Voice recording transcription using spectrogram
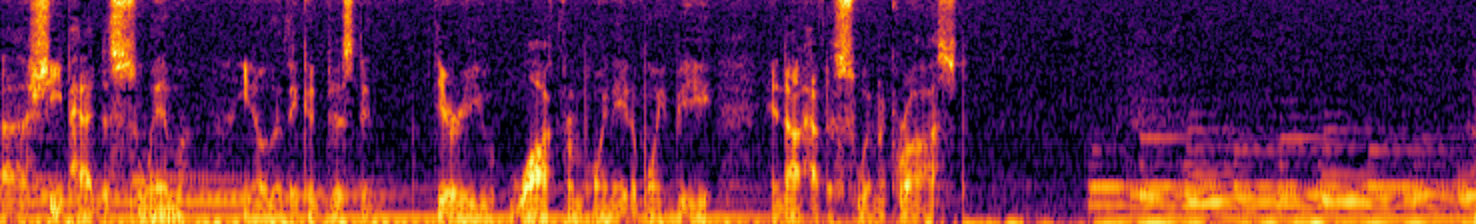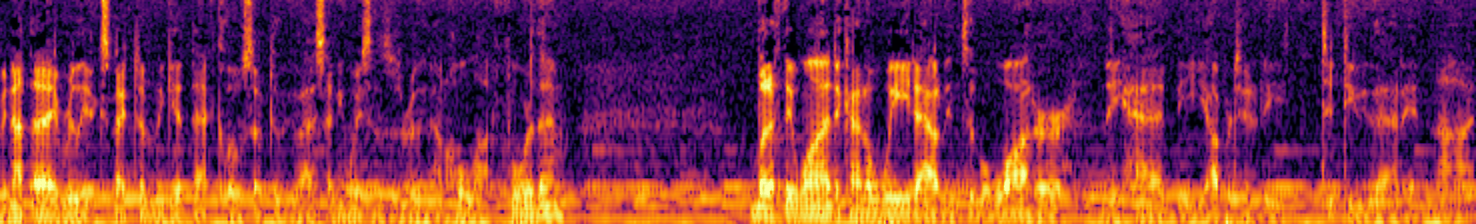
uh, sheep had to swim. You know that they could just, in theory, walk from point A to point B and not have to swim across. I mean, not that I really expect them to get that close up to the glass anyway, since there's really not a whole lot for them. But if they wanted to kind of wade out into the water, they had the opportunity to do that and not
